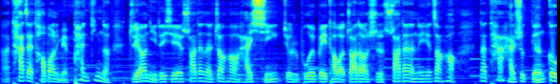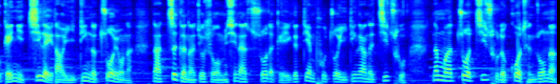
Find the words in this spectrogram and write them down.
啊，他在淘宝里面判定呢，只要你这些刷单的账号还行，就是不会被淘宝抓到是刷单的那些账号，那他还是能够给你积累到一定的作用的。那这个呢，就是我们现在说的给一个店铺做一定量的基础。那么做基础的过程中呢，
